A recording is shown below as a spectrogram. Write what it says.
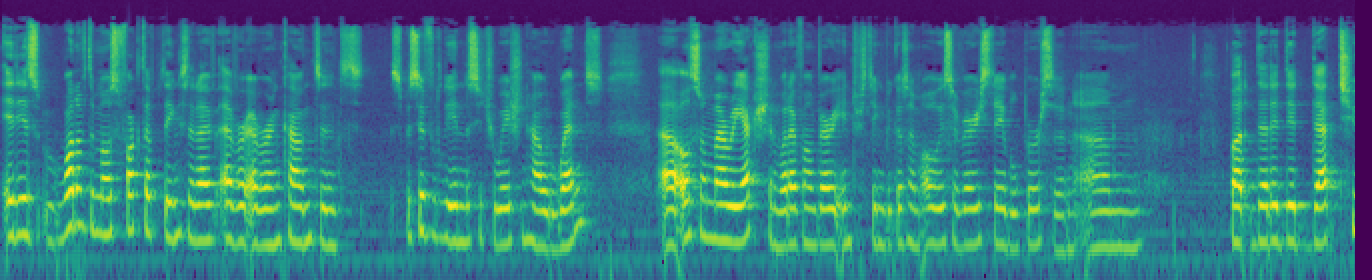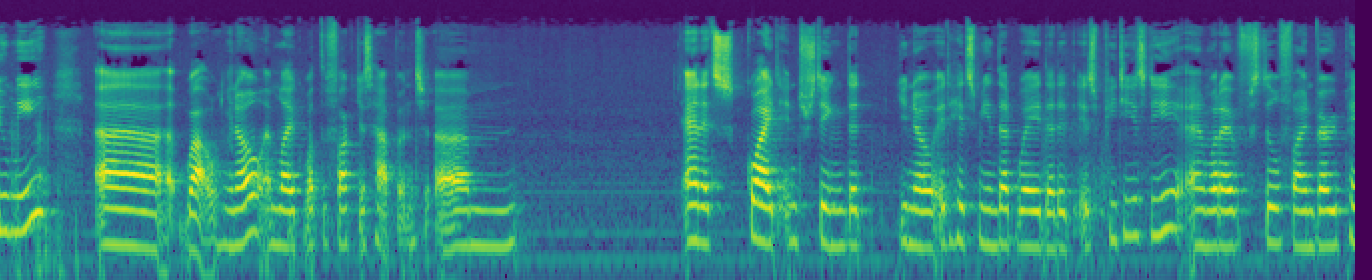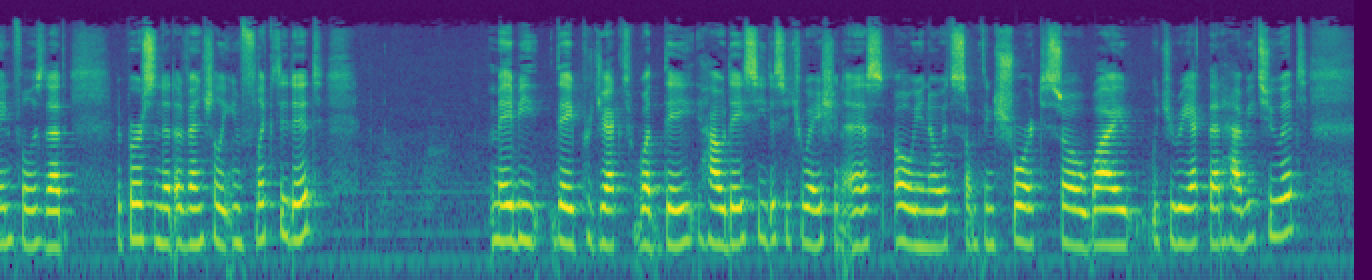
it is one of the most fucked up things that I've ever ever encountered, specifically in the situation how it went. Uh, also, my reaction, what I found very interesting because I'm always a very stable person. Um, but that it did that to me, uh, wow, you know, I'm like, what the fuck just happened? Um, and it's quite interesting that you know it hits me in that way that it is PTSD and what I still find very painful is that the person that eventually inflicted it maybe they project what they how they see the situation as oh you know it's something short. So why would you react that heavy to it?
